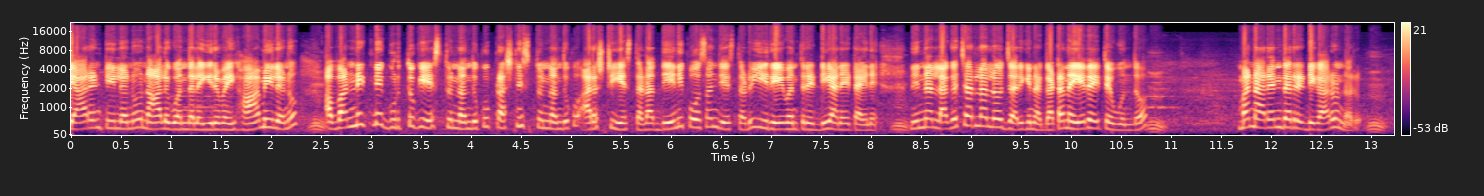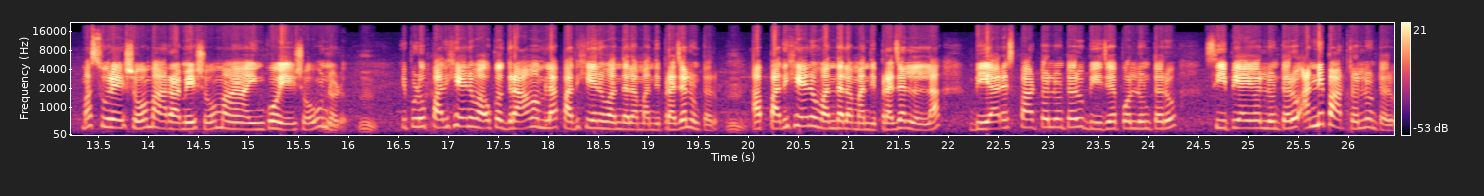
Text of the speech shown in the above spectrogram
గ్యారంటీలను నాలుగు వందల ఇరవై హామీలను అవన్నిటిని గుర్తుకు చేస్తున్నందుకు ప్రశ్నిస్తున్నందుకు అరెస్ట్ చేస్తాడా? దేనికోసం చేస్తాడు ఈ రేవంత్ రెడ్డి అనేటైనే నిన్న లగచర్లలో జరిగిన ఘటన ఏదైతే ఉందో మా నరేందర్ రెడ్డి గారు ఉన్నారు. మా సురేషో మా రమేషో మా ఇంకో ఏషో ఉన్నాడు. ఇప్పుడు పదిహేను ఒక గ్రామంలో పదిహేను వందల మంది ప్రజలు ఉంటారు. ఆ పదిహేను వందల మంది ప్రజలల్లో బీఆర్ఎస్ పార్టీ వాళ్ళు ఉంటారు బీజేపీ వాళ్ళు ఉంటారు సిపిఐ వాళ్ళు ఉంటారు అన్ని పార్టీ వాళ్ళు ఉంటారు.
